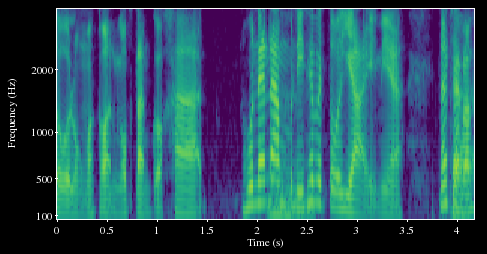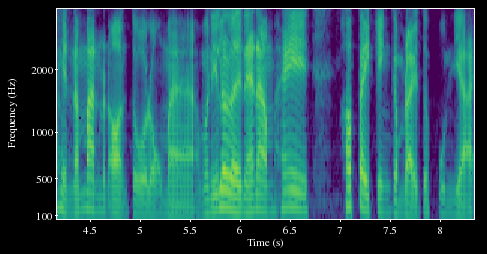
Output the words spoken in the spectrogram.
ตัวลงมาก่อนงบต่ำกว่าคาด หุ้นแนะนำอืมวันนี้ถ้าเป็นตัวใหญ่เนี่ยเนื่องจากครับเราเห็นน้ำมันมันอ่อนตัวลงมา วันนี้เราเลยแนะนำให้เข้าไปเก็งกำไรตัวปูนใหญ่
